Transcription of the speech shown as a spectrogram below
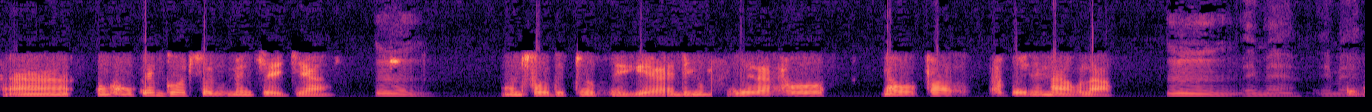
Uh, I thank God for the message, yeah, Mm. And for the topic, yeah. And ngimfulela nawo nawo pass abeni nawo lapho. Mm. Amen. Amen.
